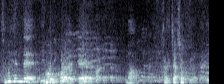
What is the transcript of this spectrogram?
その辺で日本に来られて、はい。まあカルチャーショックだったり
